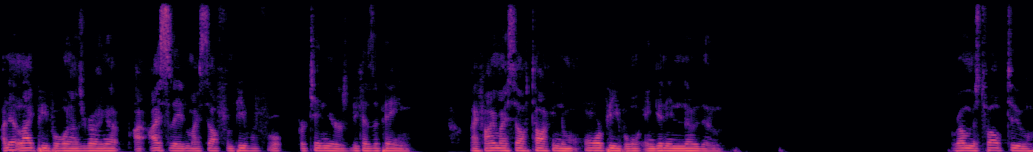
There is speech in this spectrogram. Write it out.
I didn't like people when I was growing up. I isolated myself from people for, for 10 years because of pain. I find myself talking to more people and getting to know them. Romans 12, 2.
